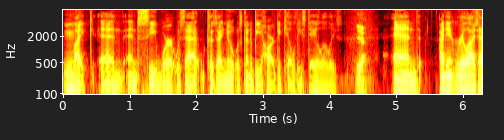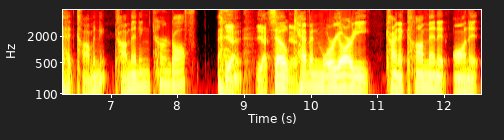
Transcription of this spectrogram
like and and see where it was at because I knew it was going to be hard to kill these daylilies. yeah, And I didn't realize I had commenting commenting turned off. yeah, yeah. So yeah. Kevin Moriarty kind of commented on it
